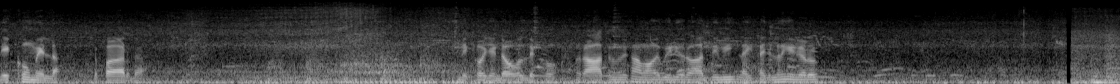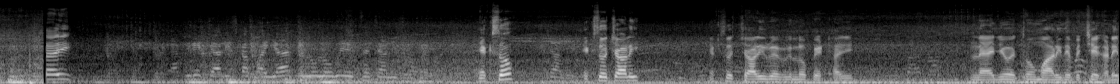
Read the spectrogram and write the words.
ਦੇਖੋ ਮੇਲਾ ਕਪਾਰ ਦਾ। ਦੇਖੋ, ਜੰਡੋਲ ਦੇਖੋ। ਰਾਤ ਨੂੰ ਦਿਖਾਵਾਂਗੇ ਵੀਡੀਓ, ਰਾਤ ਦੀ ਵੀ ਲਾਈਟਾਂ ਚੱਲਣਗੀਆਂ ਕਰੋ। ਜੀ ये चालीस का पहिया किलो लोगे एक सौ चालीस रुपये 100 चालीस 140 140 ਰੁਪਏ ਕਿਲੋ ਪੇਠਾ ਜੀ ਲੈ ਜਾਓ ਇੱਥੋਂ ਮਾੜੀ ਦੇ ਪਿੱਛੇ ਖੜੇ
